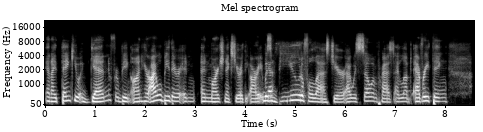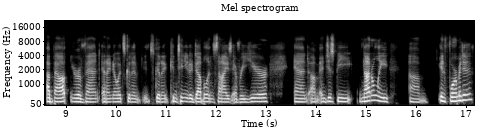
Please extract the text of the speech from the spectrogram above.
And I thank you again for being on here. I will be there in, in March next year at the ARIA. It was yes. beautiful last year. I was so impressed. I loved everything about your event. And I know it's gonna it's gonna continue to double in size every year and um, and just be not only um, informative,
